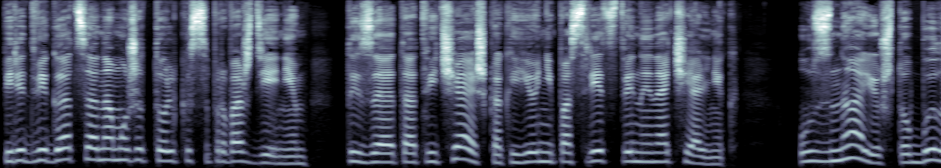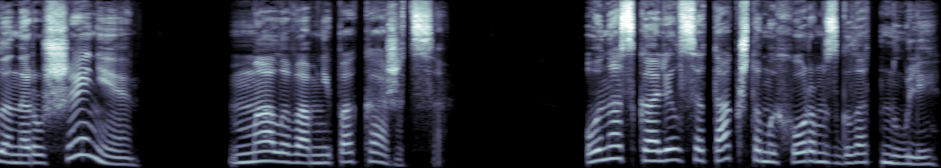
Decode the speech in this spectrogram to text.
Передвигаться она может только с сопровождением. Ты за это отвечаешь, как ее непосредственный начальник. Узнаю, что было нарушение, мало вам не покажется». Он оскалился так, что мы хором сглотнули.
